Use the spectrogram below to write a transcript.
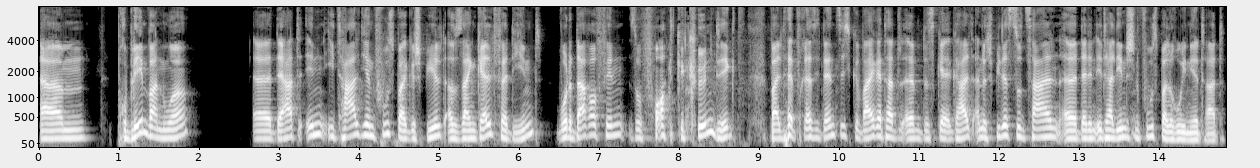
Ähm, Problem war nur, äh, der hat in Italien Fußball gespielt, also sein Geld verdient, wurde daraufhin sofort gekündigt, weil der Präsident sich geweigert hat, äh, das Ge Gehalt eines Spielers zu zahlen, äh, der den italienischen Fußball ruiniert hat.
